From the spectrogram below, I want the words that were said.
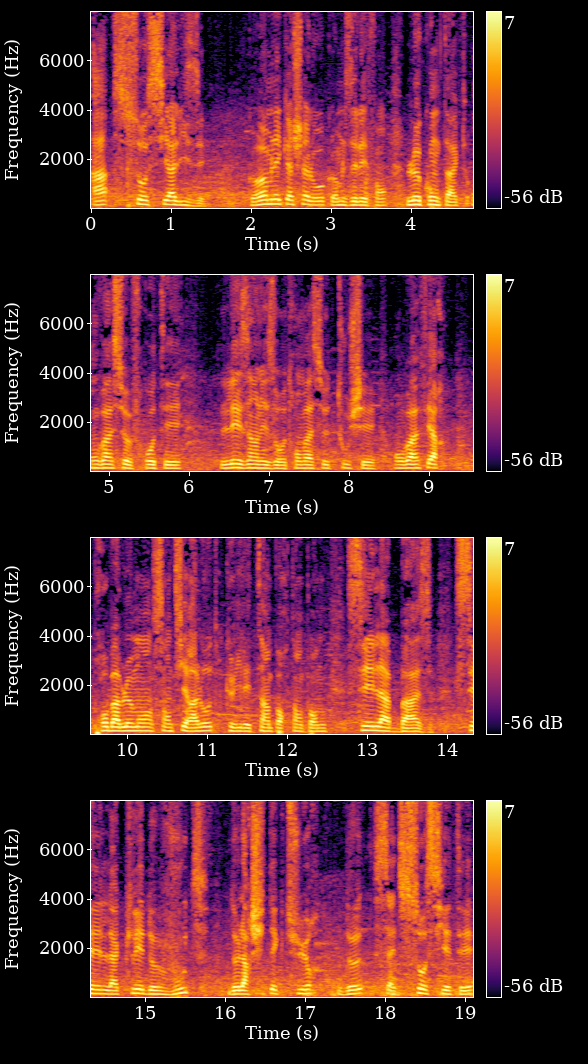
à socialiser. Comme les cachalots, comme les éléphants, le contact, on va se frotter les uns les autres, on va se toucher, on va faire probablement sentir à l'autre qu'il est important pour nous. C'est la base, c'est la clé de voûte de l'architecture de cette société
